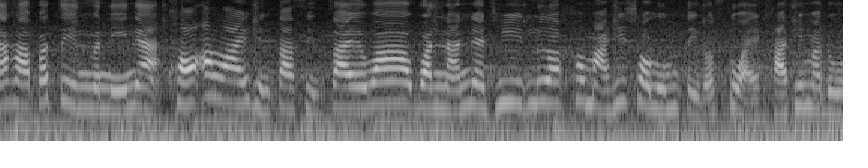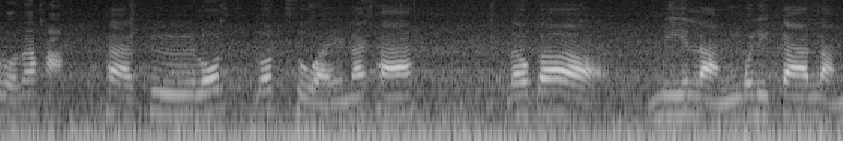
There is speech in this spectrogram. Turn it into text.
นะคะป้าจินวันนี้เนี่ยเพราะอะไรถึงตัดสินใจว่าวันนั้นเนี่ยที่เลือกเข้ามาที่โชว์รูมติรถสวยคะที่มาดูรถอะค่ะ ค่ะ คือรถรถสวยนะคะ แล้วก็มีหลังบริการหลัง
